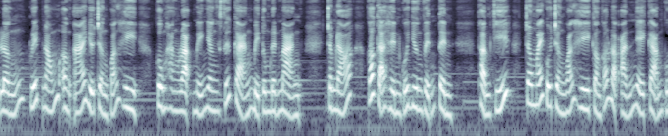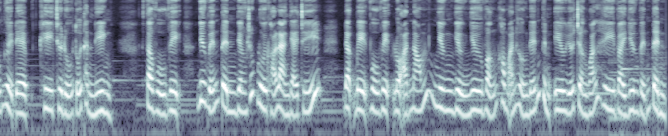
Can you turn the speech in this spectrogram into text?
lẫn clip nóng ân ái giữa Trần Quán Hy cùng hàng loạt mỹ nhân xứ cảng bị tung lên mạng. Trong đó có cả hình của Dương Vĩnh Tình. Thậm chí, trong máy của Trần Quán Hy còn có loạt ảnh nhạy cảm của người đẹp khi chưa đủ tuổi thành niên. Sau vụ việc, Dương Vĩnh Tình dần rút lui khỏi làng giải trí. Đặc biệt vụ việc lộ ảnh nóng nhưng dường như vẫn không ảnh hưởng đến tình yêu giữa Trần Quán Hy và Dương Vĩnh Tình.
